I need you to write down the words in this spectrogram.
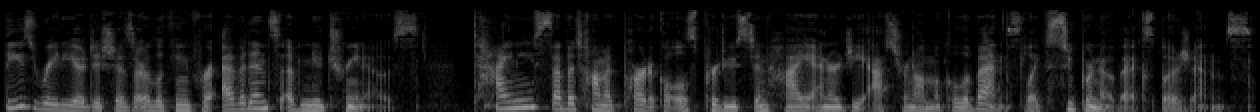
These radio dishes are looking for evidence of neutrinos, tiny subatomic particles produced in high energy astronomical events like supernova explosions.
